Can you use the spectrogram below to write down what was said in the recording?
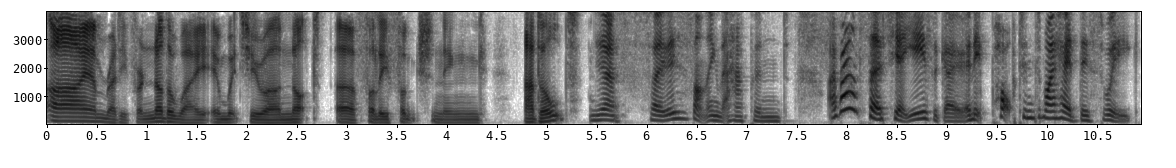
I am ready for another way in which you are not a fully functioning adult. Yes. So this is something that happened around 38 years ago and it popped into my head this week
